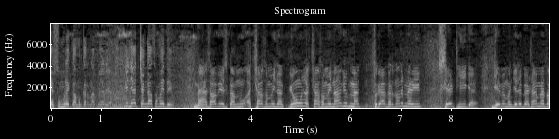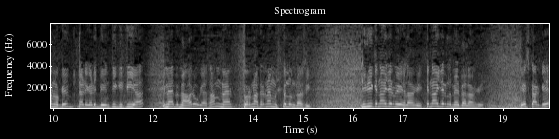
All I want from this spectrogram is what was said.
ਇਸ ਉਮਰੇ ਕੰਮ ਕਰਨਾ ਪੈ ਰਿਹਾ ਕਿ ਜਾਂ ਚੰਗਾ ਸਮਝਦੇ ਹੋ? ਮੈਂ ਸਾਹਿਬ ਇਸ ਕੰਮ ਨੂੰ ਅੱਛਾ ਸਮਝਦਾ ਕਿਉਂ ਅੱਛਾ ਸਮਝਦਾ? ਕਿ ਮੈਂ ਤੁਰਿਆ ਫਿਰਦਾ ਤੇ ਮੇਰੀ ਸਿਹਤ ਠੀਕ ਹੈ। ਜੇ ਮੈਂ ਮੰਜੇ ਤੇ ਬੈਠਾ ਮੈਂ ਤੁਹਾਨੂੰ ਅੱਗੇ ਵੀ ਤੁਹਾਡੇ ਗੜੀ ਬੇਨਤੀ ਕੀਤੀ ਆ ਕਿ ਮੈਂ ਬਿਮਾਰ ਹੋ ਗਿਆ ਸਾਂ ਮੈਂ ਤੁਰਨਾ ਫਿਰਨਾ ਮੁਸ਼ਕਲ ਹੁੰਦਾ ਸੀ। ਟੀਵੀ ਕਿੰਨਾ ਚਿਰ ਵੇਖ ਲਾਂਗੇ ਕਿੰਨਾ ਚਿਰ ਲੰਮੇ ਪੈ ਲਾਂਗੇ? ਇਸ ਕਰਕੇ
